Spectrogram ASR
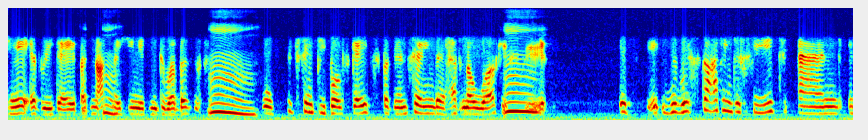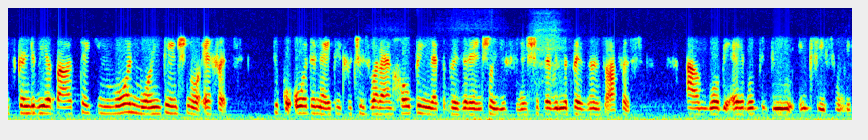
hair every day but not mm. making it into a business, mm. or fixing people's gates but then saying they have no work hmm. experience. Mm. It, it, we're starting to see it, and it's going to be about taking more and more intentional efforts to coordinate it, which is what I'm hoping that the Presidential Youth Initiative in the President's office um, will be able to do increasingly.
